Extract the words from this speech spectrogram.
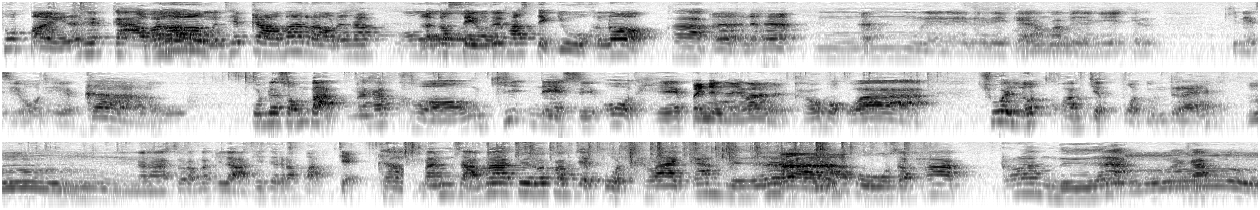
ทั่วไปนะเทปกาวเอบ้านเราอเหมือนเทปกาวบ้านเรานะครับโอ้แล้วก็ซีลด้วยพลาสติกอยู่ข้างนอกครับอ่านะฮะอืมอะนี่นี่นี่นี่แกะออกมาเป็นอย่างนี้คือคิเนซิโอเทปครับคุณสมบัตินะครับของคิเนซิโอเทปเป็นยังไงบ้างอะเขาบอกว่าช่วยลดความเจ็บปวดรุนแรงอืมนะฮะสำหรับนักกีฬาที่ได้รับบาดเจ็บครับมันสามารถช่วยลดความเจ็บปวดคลายกล้ามเนื้อครับฟื้นฟูสภาพ กล้ามเนื้ออนะครับอืม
